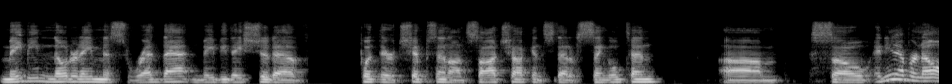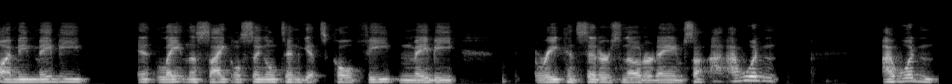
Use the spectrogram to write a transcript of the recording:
maybe Notre Dame misread that, and maybe they should have put their chips in on Sawchuk instead of Singleton. Um, so, and you never know. I mean, maybe it, late in the cycle, Singleton gets cold feet and maybe reconsiders Notre Dame. So I, I wouldn't I wouldn't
